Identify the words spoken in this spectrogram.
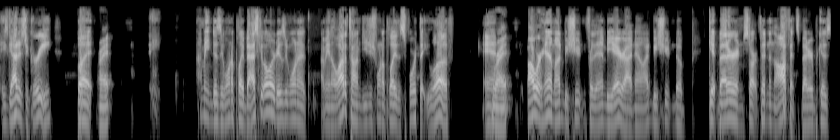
he's got his degree, but right. I mean, does he want to play basketball or does he want to? I mean, a lot of times you just want to play the sport that you love. And right. if I were him, I'd be shooting for the NBA right now. I'd be shooting to get better and start fitting in the offense better because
